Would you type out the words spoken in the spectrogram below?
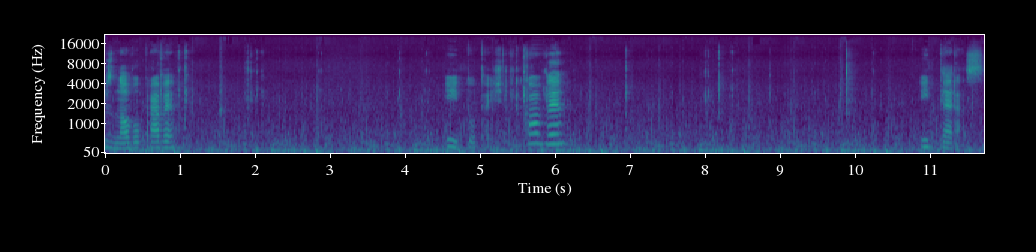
Znowu prawy. I tutaj środkowy. I teraz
